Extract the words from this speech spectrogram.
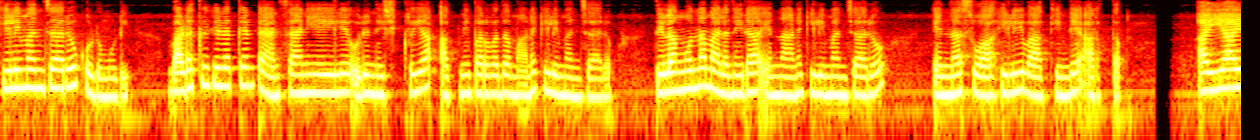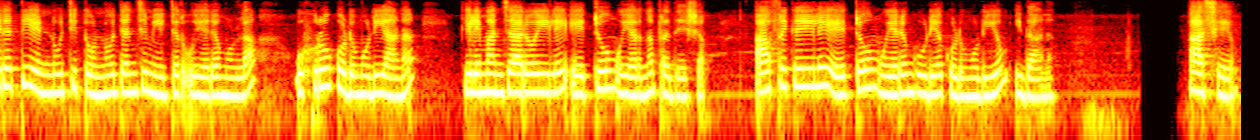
കിളിമഞ്ചാരോ കൊടുമുടി. വടക്ക് കിഴക്കൻ ടാൻസാനിയയിലെ ഒരു നിഷ്ക്രിയ അഗ്നിപർവതമാണ് കിളിമഞ്ചാരോ. തിളങ്ങുന്ന മലനിര എന്നാണ് കിളിമഞ്ചാരോ. എന്ന സ്വാഹിലി വാക്കിന്റെ അർത്ഥം. അയ്യായിരത്തി എണ്ണൂറ്റി തൊണ്ണൂറ്റഞ്ച് മീറ്റർ ഉയരമുള്ള ഉഹ്റു കൊടുമുടിയാണ് കിളിമഞ്ചാരോയിലെ ഏറ്റവും ഉയർന്ന പ്രദേശം. ആഫ്രിക്കയിലെ ഏറ്റവും ഉയരം കൂടിയ കൊടുമുടിയും ഇതാണ്. ആശയം.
